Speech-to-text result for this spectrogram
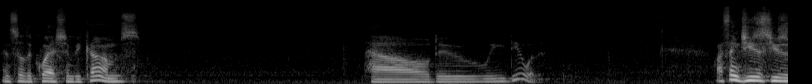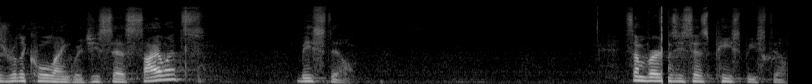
And so the question becomes how do we deal with it? I think Jesus uses really cool language. He says, Silence, be still. Some versions he says, Peace, be still.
